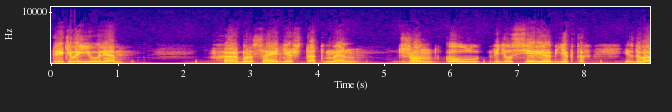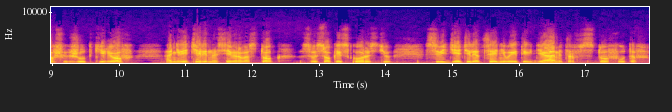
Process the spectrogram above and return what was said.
3 июля в Харборсайде, штат Мэн, Джон Коул видел серию объектов, издававших жуткий рев. Они летели на северо-восток с высокой скоростью. Свидетель оценивает их диаметр в 100 футов.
